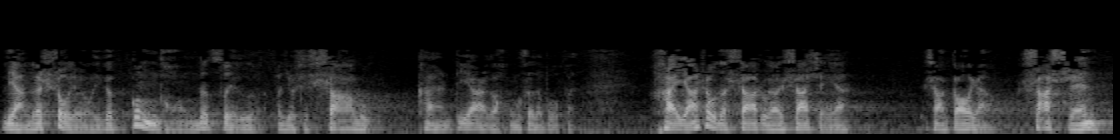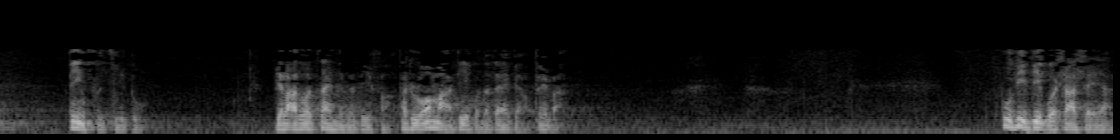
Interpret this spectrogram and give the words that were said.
两个兽有一个共同的罪恶，那就是杀戮。看第二个红色的部分，海洋兽的杀主要是杀谁呀？杀羔羊，杀神，定死基督。比拉多在那个地方，他是罗马帝国的代表，对吧？陆地帝国杀谁呀？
